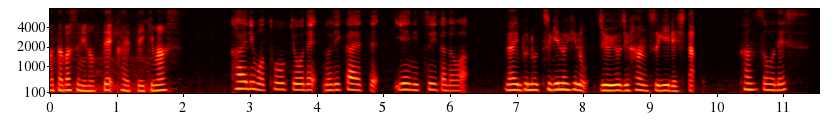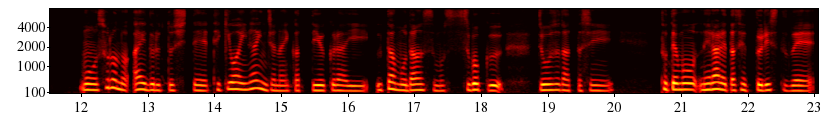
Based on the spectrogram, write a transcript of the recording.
またバスに乗って帰っていきます。帰りも東京で乗り換えて家に着いたのは、ライブの次の日の14時半過ぎでした。感想です。もうソロのアイドルとして敵はいないんじゃないかっていうくらい歌もダンスもすごく上手だったしとても練られたセットリストで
